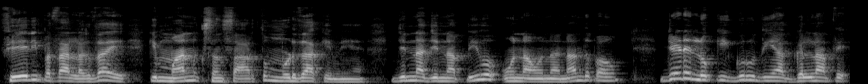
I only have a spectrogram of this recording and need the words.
ਫੇਰ ਹੀ ਪਤਾ ਲੱਗਦਾ ਏ ਕਿ ਮਨ ਸੰਸਾਰ ਤੋਂ ਮੁੜਦਾ ਕਿਵੇਂ ਹੈ। ਜਿੰਨਾ ਜਿੰਨਾ ਪੀਵੋ ਉਹਨਾਂ ਉਹਨਾਂ ਆਨੰਦ ਪਾਓ। ਜਿਹੜੇ ਲੋਕੀ ਗੁਰੂ ਦੀਆਂ ਗੱਲਾਂ ਤੇ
